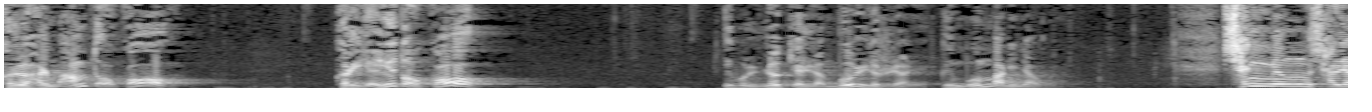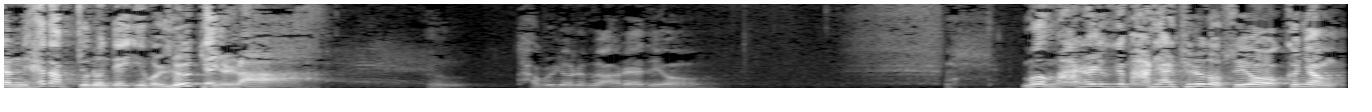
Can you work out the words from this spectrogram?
그를 할 마음도 없고, 그럴 여유도 없고, 입을 넓게 열라, 뭘 열으라니? 그게 뭔 말이냐고요. 생명 살련 해답 주는데 입을 넓게 열라. 답을 열으면 알아야 돼요. 뭐 말을 그렇게 많이 할 필요도 없어요. 그냥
